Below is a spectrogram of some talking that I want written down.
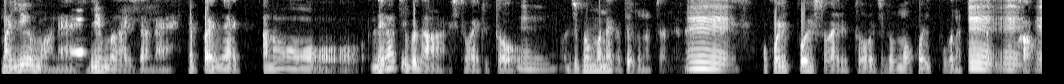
まあ、ユーモアね。ユーモア大事だね。やっぱりね、あのーネガティブな人がいると、うん。自分もネガティブになっちゃうんだようね。ん。怒りっぽい人がいると、自分も怒りっぽくなっちうん。ゃったりとか、うん。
